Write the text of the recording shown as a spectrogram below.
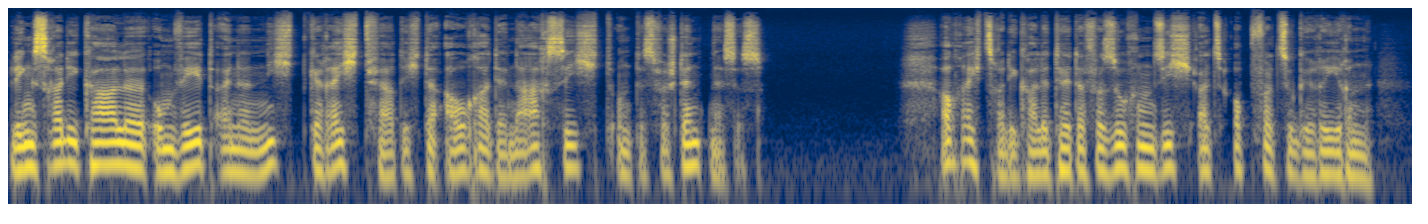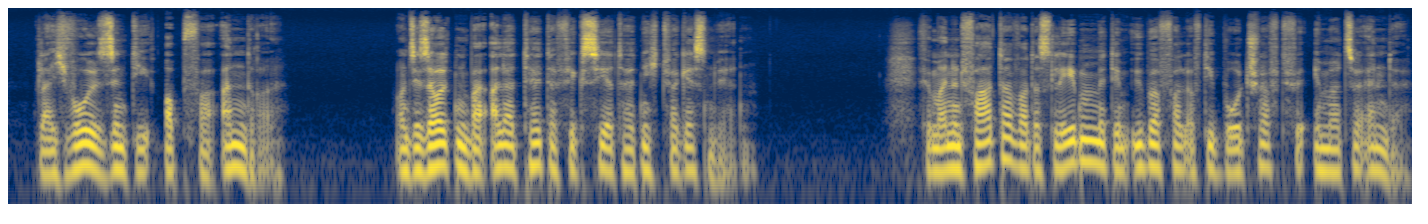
Linksradikale umweht eine nicht gerechtfertigte Aura der Nachsicht und des Verständnisses. Auch rechtsradikale Täter versuchen, sich als Opfer zu gerieren, gleichwohl sind die Opfer andere. Und sie sollten bei aller Täterfixiertheit nicht vergessen werden. Für meinen Vater war das Leben mit dem Überfall auf die Botschaft für immer zu Ende.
